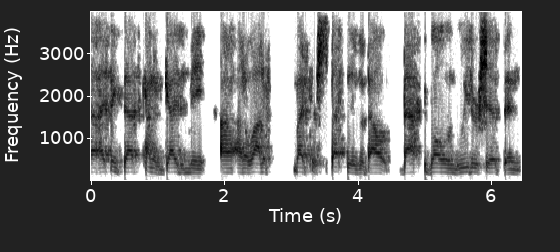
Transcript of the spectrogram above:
I think that's kind of guided me uh, on a lot of my perspective about basketball and leadership and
